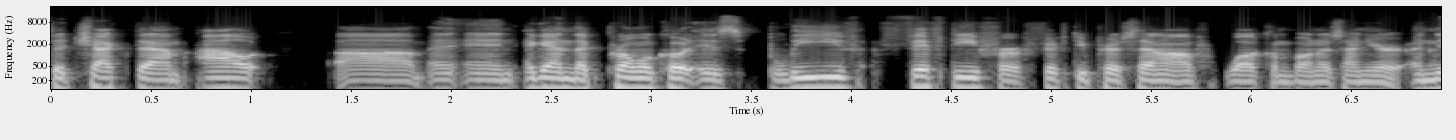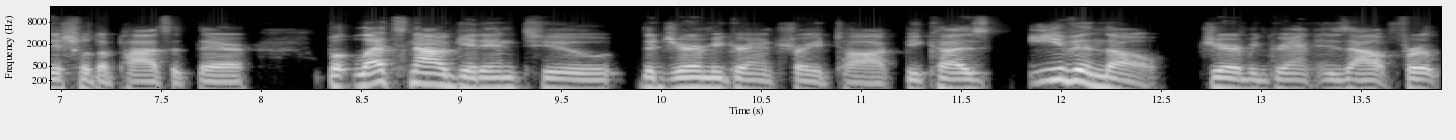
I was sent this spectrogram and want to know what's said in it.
to check them out. Um, and, and, again, the promo code is believe 50 for 50% off welcome bonus on your initial deposit there. But let's now get into the Jerami Grant trade talk because even though Jerami Grant is out for,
